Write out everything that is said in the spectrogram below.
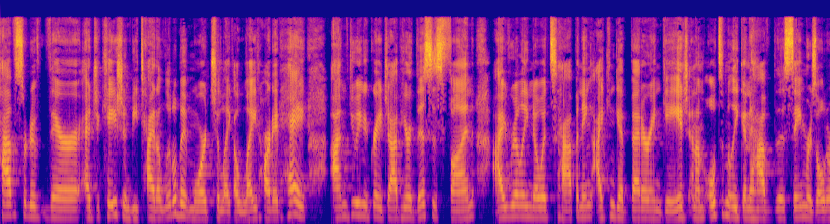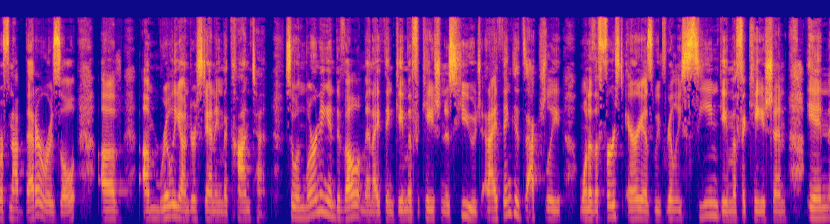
have sort of their education be tied a little bit more to like a lighthearted, hey, I'm doing a great job here. This is fun. I really know what's happening. I can get better engaged. And I'm ultimately going to have the same result, or if not better result, of um, really understanding the content. So in learning and development, I think gamification is huge. And I think it's actually one of the first areas we've really seen gamification in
